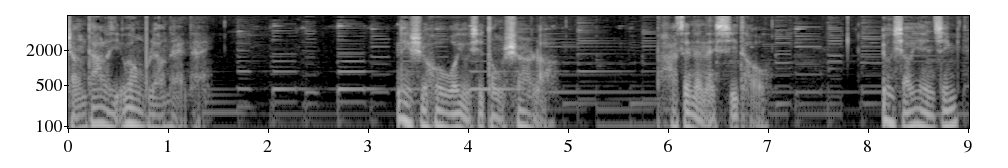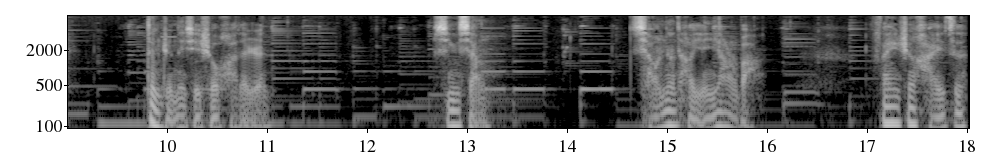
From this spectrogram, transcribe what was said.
长大了也忘不了奶奶。”那时候我有些懂事儿了，趴在奶奶膝头，用小眼睛瞪着那些说话的人，心想：“瞧那讨厌样儿吧，翻译成孩子。”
